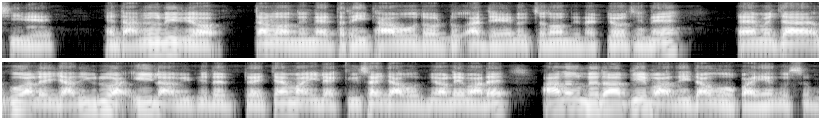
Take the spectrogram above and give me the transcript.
ရှိတယ်အဲဒါမျိုးလေးတွေတော့တောင်းတော်အနေနဲ့တတိထားဖို့တော့လိုအပ်တယ်လို့ကျွန်တော်အနေနဲ့ပြောချင်တယ်အဲမကြအခုကလည်းရာသီဥတုကအေးလာပြီဖြစ်တဲ့အတွက်ကျမ်းမာရေးလည်းကူးဆိုင်ကြဖို့မျှော်လင့်ပါတယ်အားလုံးလူသားပြည့်ပါစေတောင်းကိုပိုင်ရဲကိုဆုမ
